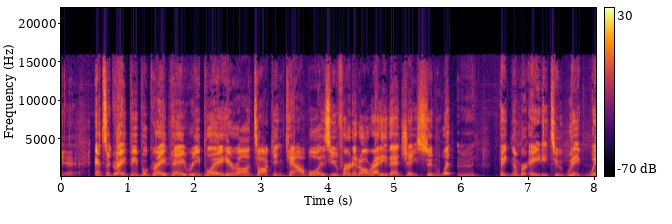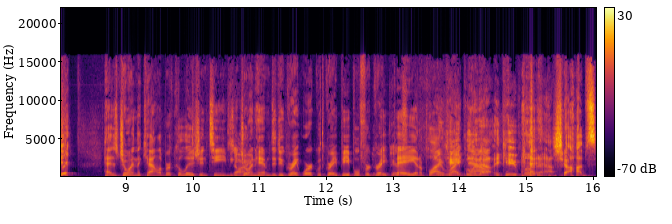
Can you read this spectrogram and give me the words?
Yeah. It's a great people, great pay replay here on Talking Cowboys. You've heard it already that Jason Witten, big number 82, Big Wit, has joined the Caliber Collision team. You can join him to do great work with great people for great pay and apply right now. He can't pull it out. jobs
